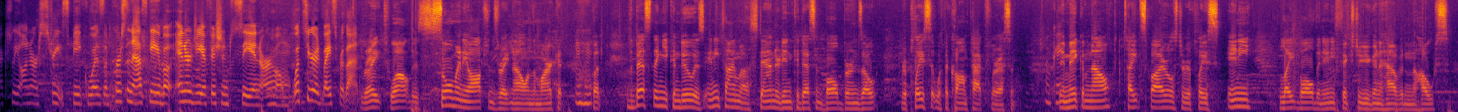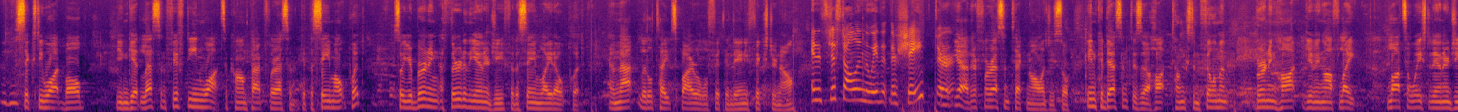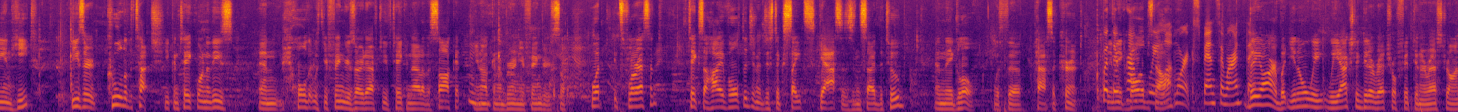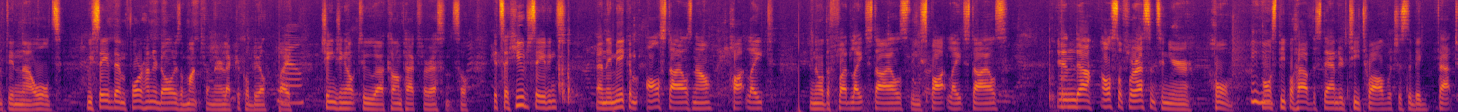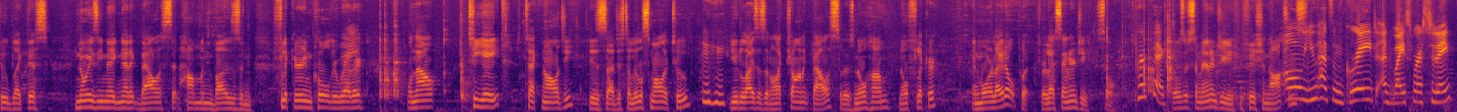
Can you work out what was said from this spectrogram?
Actually, on our street speak was a person asking about energy efficiency in our home. What's your advice for that? Right. Well, there's so many options right now on the market. Mm-hmm. But the best thing you can do is anytime a standard incandescent bulb burns out, replace it with a compact fluorescent. Okay. They make them now, tight spirals to replace any light bulb in any fixture you're going to have in the house. Mm-hmm. 60 watt bulb, you can get less than 15 watts of compact fluorescent, get the same output. So you're burning a third of the energy for the same light output. And that little tight spiral will fit into any fixture now. And it's just all in the way that they're shaped, or Yeah, they're fluorescent technology. So incandescent is a hot tungsten filament, burning hot, giving off light. Lots of wasted energy and heat. These are cool to the touch. You can take one of these and hold it with your fingers right after you've taken it out of the socket. You're not mm-hmm. going to burn your fingers. So what it's fluorescent, takes a high voltage and it just excites gases inside the tube and they glow with the pass of current. but They bulbs probably a lot more expensive, aren't they? They are, but you know, we, we actually did a retrofit in a restaurant in uh, Olds. We saved them $400 a month on their electrical bill by Wow. changing out to uh, compact fluorescent. So it's a huge savings, and they make them all styles now hot light, you know, the floodlight styles, the spotlight styles, and uh, also fluorescence in your home. Most people have the standard T12, which is the big fat tube like this. Noisy magnetic ballasts that hum and buzz and flicker in colder weather. Well, now T8 technology is uh, just a little smaller tube, utilizes an electronic ballast, so there's no hum, no flicker, and more light output for less energy. So Perfect. those are some energy efficient options. Oh, you had some great advice for us today.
